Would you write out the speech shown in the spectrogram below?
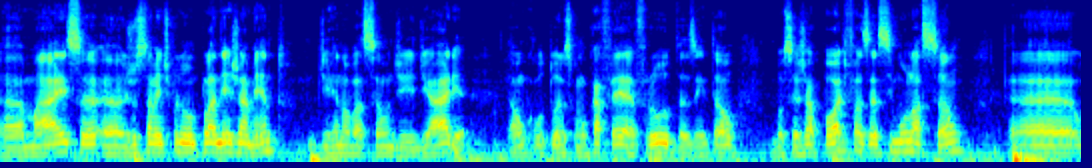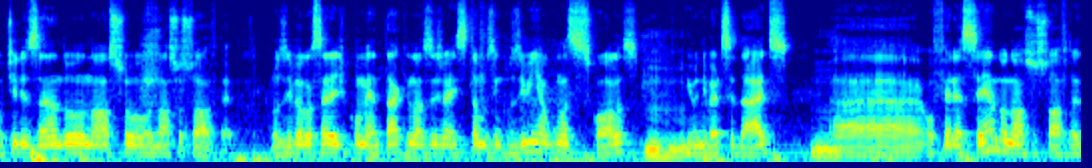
uh, mas uh, justamente por um planejamento de renovação de, de área, então culturas como café, frutas, então você já pode fazer a simulação utilizando o nosso, nosso software. Inclusive, eu gostaria de comentar que nós já estamos, inclusive, em algumas escolas uhum. e universidades, uhum. uh, oferecendo o nosso software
